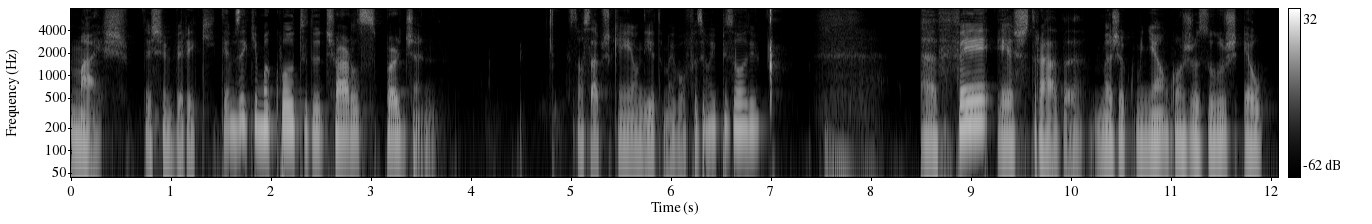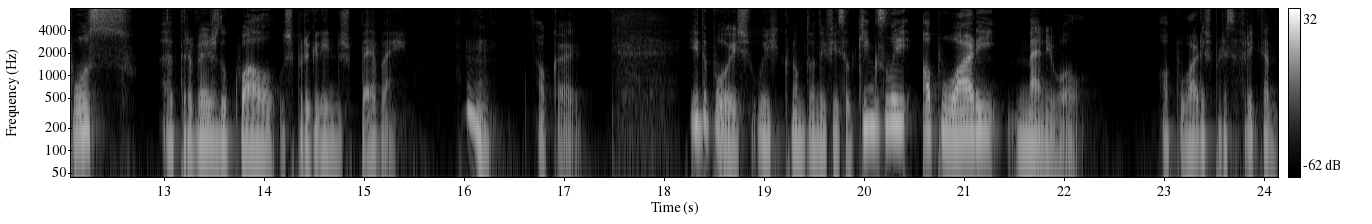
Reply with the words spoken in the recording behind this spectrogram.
Mais, deixa-me ver aqui. Temos aqui uma quote do Charles Spurgeon. Se não sabes quem é, um dia também vou fazer um episódio. A fé é a estrada, mas a comunhão com Jesus é o poço através do qual os peregrinos bebem. Hum, ok. E depois, ui, que nome tão difícil. Kingsley Opuari Manual. Opuari parece africano.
